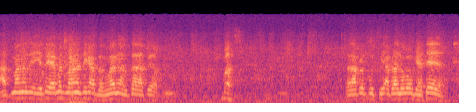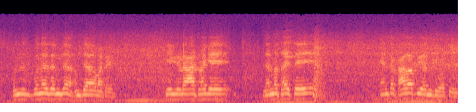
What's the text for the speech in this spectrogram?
આત્મા નથી એ તો એમ જ માણસ છે કે આ ભગવાન અવતાર આપ્યો આપણને. બસ. સર આપણે પૂછીએ આપણા લોકો કહે છે પુનર્જન્મ સમજાવવા માટે. એક જણા આઠ વાગે જન્મ થાય છે, એમ તો ખાવા પીવા નથી હોતું.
